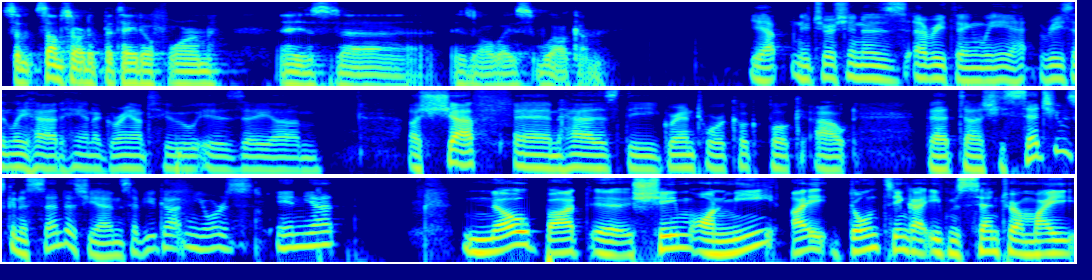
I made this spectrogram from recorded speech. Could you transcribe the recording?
some some sort of potato form is uh, is always welcome. Yep, nutrition is everything. We recently had Hannah Grant, who is a um, a chef and has the Grand Tour cookbook out. That uh, she said she was going to send us. Jens, have you gotten yours in yet? No, but uh, shame on me. I don't think I even sent her my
